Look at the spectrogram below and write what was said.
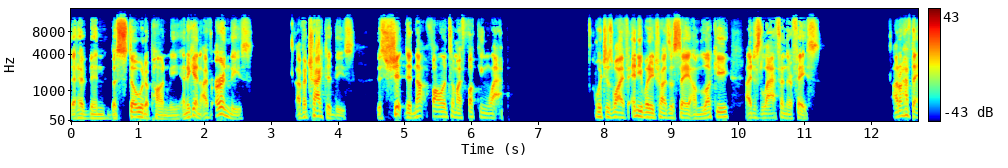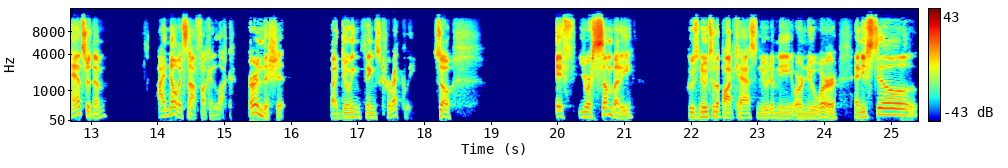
that have been bestowed upon me. And again, I've earned these, I've attracted these. This shit did not fall into my fucking lap. Which is why if anybody tries to say I'm lucky, I just laugh in their face. I don't have to answer them. I know it's not fucking luck. Earn the shit by doing things correctly. So if you're somebody who's new to the podcast, new to me, or newer, and you still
